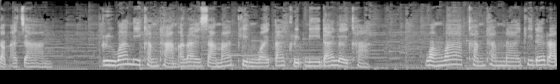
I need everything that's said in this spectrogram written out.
กับอาจารย์ หรือว่ามีคำถามอะไรสามารถพิมพ์ไว้ใต้คลิปนี้ได้เลยค่ะ หวังว่าคำทำนายที่ได้รับ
